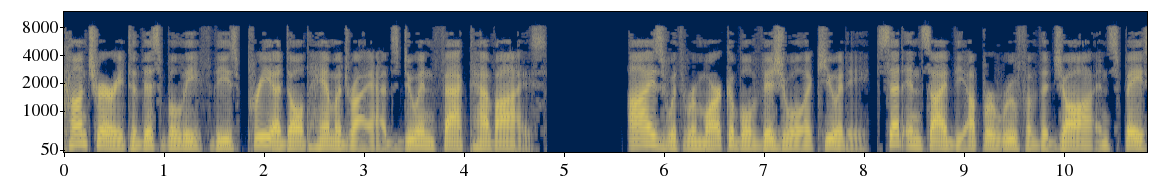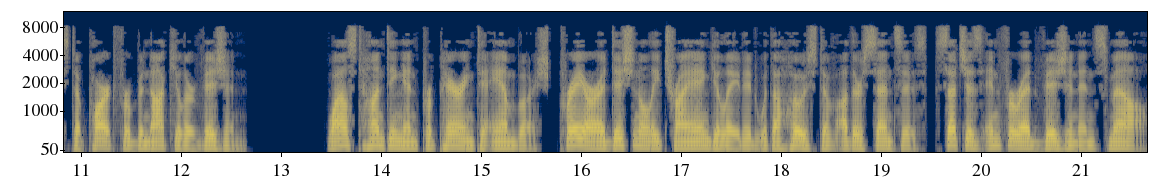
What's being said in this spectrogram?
Contrary to this belief these pre-adult hamadryads do in fact have eyes. Eyes with remarkable visual acuity, set inside the upper roof of the jaw and spaced apart for binocular vision. Whilst hunting and preparing to ambush, prey are additionally triangulated with a host of other senses, such as infrared vision and smell.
